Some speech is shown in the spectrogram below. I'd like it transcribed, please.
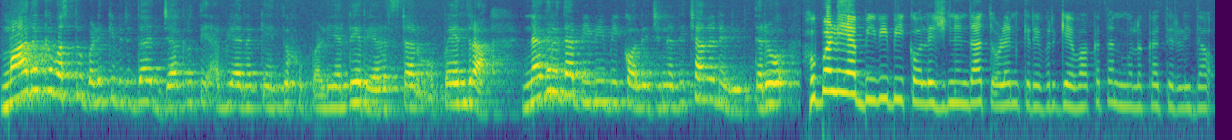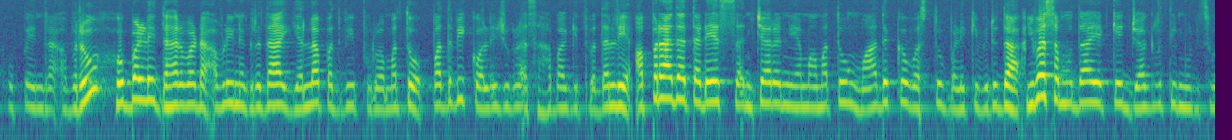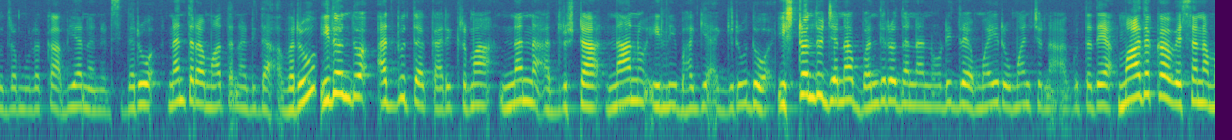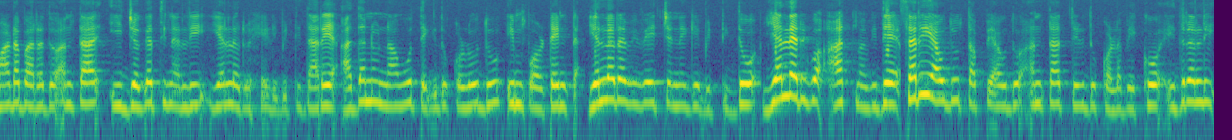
ಮಾದಕ ವಸ್ತು ಬಳಕೆ ವಿರುದ್ಧ ಜಾಗೃತಿ ಅಭಿಯಾನಕ್ಕೆ ಎಂದು ಹುಬ್ಬಳ್ಳಿಯಲ್ಲಿ ರಿಯಲ್ ಸ್ಟಾರ್ ಉಪೇಂದ್ರ ನಗರದ ಬಿಬಿಬಿ ಕಾಲೇಜಿನಲ್ಲಿ ಚಾಲನೆ ನೀಡಿದರು ಹುಬ್ಬಳ್ಳಿಯ ಬಿವಿಬಿ ಕಾಲೇಜಿನಿಂದ ತೋಳನ್ಕೆರೆವರೆಗೆ ವಾಕಥಾನ್ ಮೂಲಕ ತೆರಳಿದ ಉಪೇಂದ್ರ ಅವರು, ಹುಬ್ಬಳ್ಳಿ, ಧಾರವಾಡ, ಅವಳಿ ನಗರದ ಎಲ್ಲ ಪದವಿ ಪೂರ್ವ ಮತ್ತು ಪದವಿ ಕಾಲೇಜುಗಳ ಸಹಭಾಗಿತ್ವದಲ್ಲಿ ಅಪರಾಧ ತಡೆ, ಸಂಚಾರ ನಿಯಮ ಮತ್ತು ಮಾದಕ ವಸ್ತು ಬಳಕೆ ವಿರುದ್ಧ ಯುವ ಸಮುದಾಯಕ್ಕೆ ಜಾಗೃತಿ ಮೂಡಿಸುವುದರ ಮೂಲಕ ಅಭಿಯಾನ ನಡೆಸಿದರು. ನಂತರ ಮಾತನಾಡಿದ ಅವರು, ಇದೊಂದು ಅದ್ಭುತ ಕಾರ್ಯಕ್ರಮ. ನನ್ನ ಅದೃಷ್ಟ ನಾನು ಇಲ್ಲಿ ಭಾಗಿಯಾಗಿರುವುದು. ಇಷ್ಟೊಂದು ಜನ ಬಂದಿರೋದನ್ನ ನೋಡಿದ್ರೆ ಮೈ ರೋಮಾಂಚನ ಆಗುತ್ತದೆ. ಮಾದಕ ವ್ಯಸನ ಮಾಡಬಾರದು ಅಂತ ಈ ಜಗತ್ತಿನಲ್ಲಿ ಎಲ್ಲರೂ ಹೇಳಿಬಿಟ್ಟಿದ್ದಾರೆ. ಅದನ್ನು ನಾವು ತೆಗೆದುಕೊಳ್ಳುವುದು ಇಂಪಾರ್ಟೆಂಟ್. ಎಲ್ಲರ ವಿವೇಚನೆಗೆ ಬಿಟ್ಟಿದ್ದು, ಎಲ್ಲರಿಗೂ ಆತ್ಮವಿದೆ. ಸರಿ ಯಾವುದು, ತಪ್ಪು ಯಾವುದು ಅಂತ ತಿಳಿದುಕೊಳ್ಳಬೇಕು. ಇದರಲ್ಲಿ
